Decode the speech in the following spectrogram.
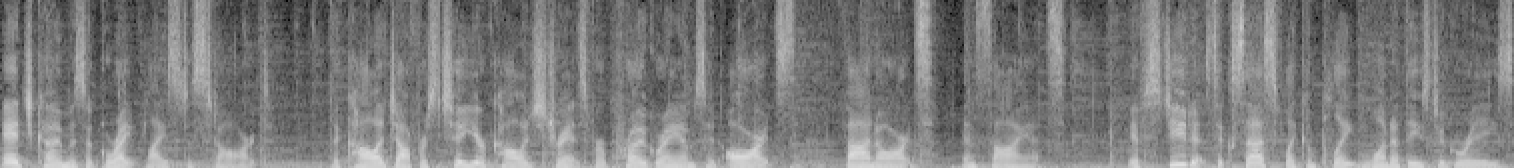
Edgecombe is a great place to start. The college offers two year college transfer programs in arts, fine arts, and science. If students successfully complete one of these degrees,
